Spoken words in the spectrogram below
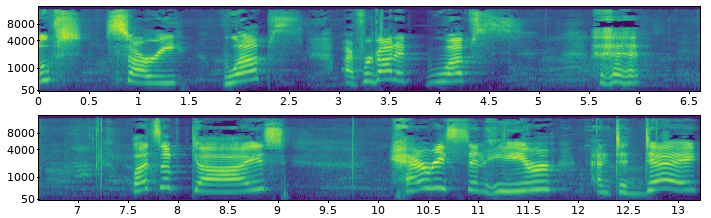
Oops. Sorry. Whoops. I forgot it. Whoops. What's up guys? Harrison here and today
